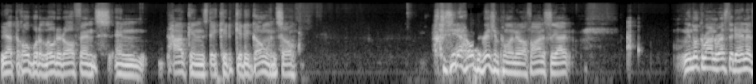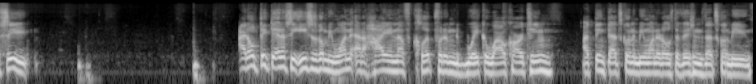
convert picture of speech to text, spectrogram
you have to hope with a loaded offense and Hopkins, they could get it going. So see that whole division pulling it off, honestly. I, I when look around the rest of the NFC, I don't think the NFC East is going to be one at a high enough clip for them to wake a wild card team. I think that's going to be one of those divisions that's going to be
